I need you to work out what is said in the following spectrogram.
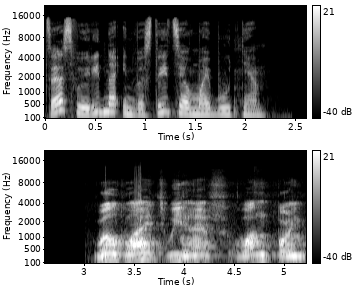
це своєрідна інвестиція в майбутнє. Worldwide, we have 1.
